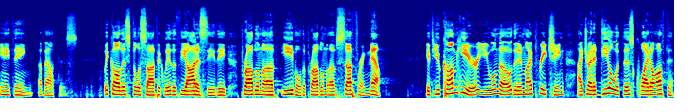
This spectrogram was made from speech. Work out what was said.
anything about this. We call this philosophically the theodicy, the problem of evil, the problem of suffering. Now, if you come here, you will know that in my preaching, I try to deal with this quite often.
